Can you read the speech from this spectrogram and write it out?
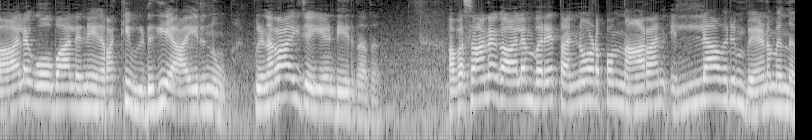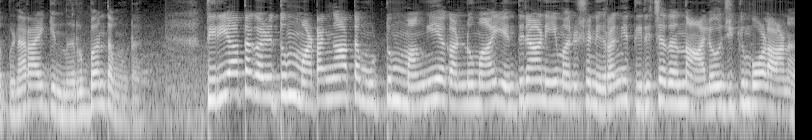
ബാലഗോപാലനെ ഇറക്കി വിടുകയായിരുന്നു പിണറായി ചെയ്യേണ്ടിയിരുന്നത്. അവസാന കാലം വരെ തന്നോടൊപ്പം നാറാൻ എല്ലാവരും വേണമെന്ന് പിണറായിക്ക് നിർബന്ധമുണ്ട്. തിരിയാത്ത കഴുത്തും മടങ്ങാത്ത മുട്ടും മങ്ങിയ കണ്ണുമായി എന്തിനാണ് ഈ മനുഷ്യൻ ഇറങ്ങി തിരിച്ചതെന്ന് ആലോചിക്കുമ്പോഴാണ്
